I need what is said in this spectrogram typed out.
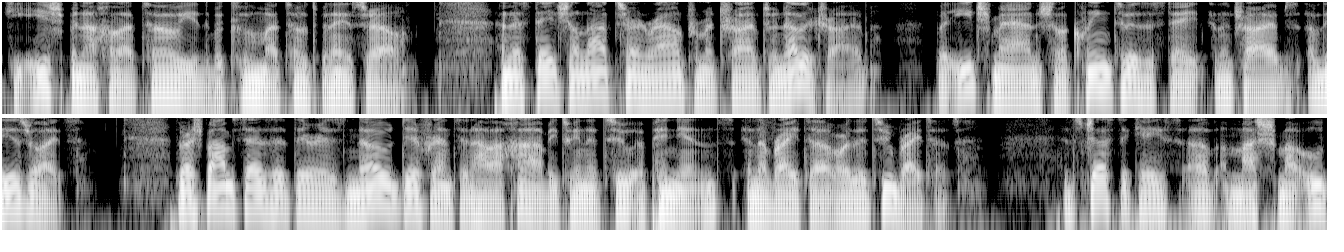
ki matot. And an estate shall not turn round from a tribe to another tribe, but each man shall cling to his estate in the tribes of the Israelites. The Rashbam says that there is no difference in halacha between the two opinions in the Breita or the two Breitot. It's just a case of mashmaut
